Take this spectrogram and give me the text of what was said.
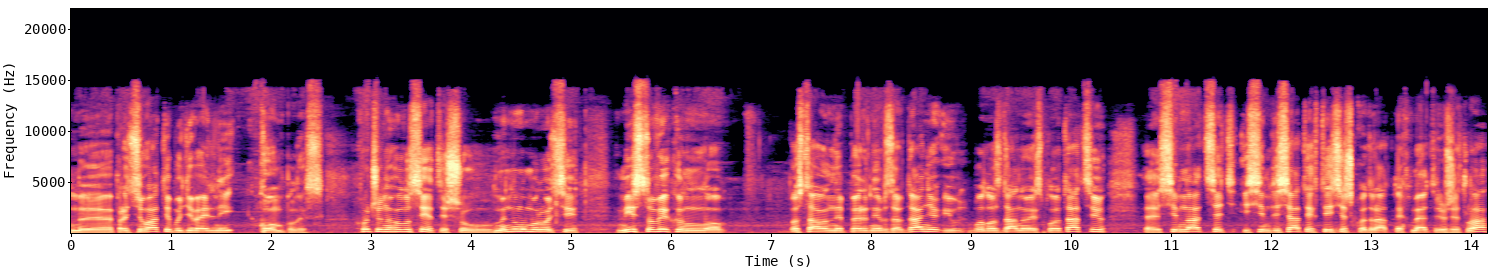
е, працювати будівельний комплекс. Хочу наголосити, що в минулому році місто виконало поставлене перед ним завдання і було здано в експлуатацію е, 17,7 тисяч квадратних метрів житла.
